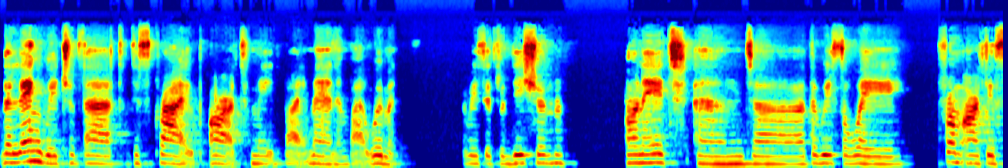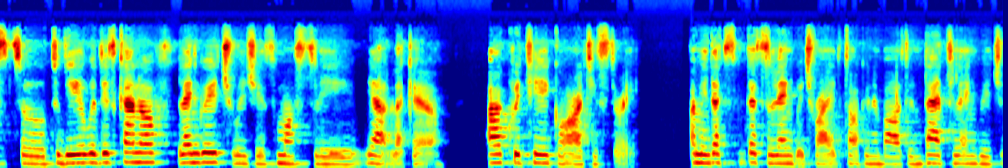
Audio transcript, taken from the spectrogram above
the language that describe art made by men and by women. There is a tradition on it, and uh, there is a way from artists to, to deal with this kind of language, which is mostly, yeah, like a art critique or art history. I mean, that's that's the language, right? Talking about in that language,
